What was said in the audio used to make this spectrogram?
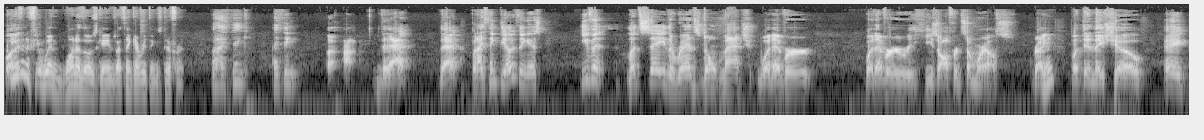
But Even if you win one of those games, I think everything's different. But I think I think uh, I, that that. But I think the other thing is, even let's say the Reds don't match whatever whatever he's offered somewhere else, right? Mhm. But then they show, hey,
